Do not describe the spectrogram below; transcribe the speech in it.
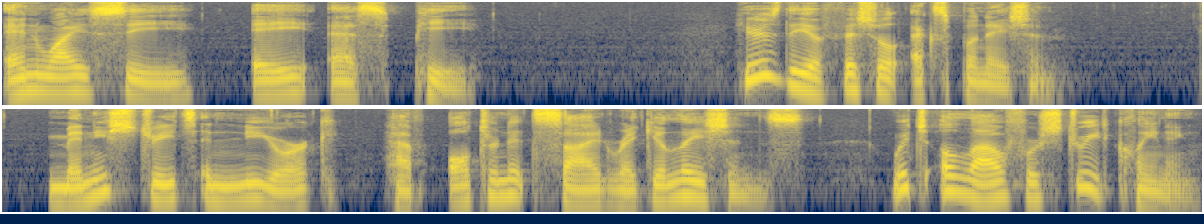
NYCASP. Here's the official explanation Many streets in New York have alternate side regulations, which allow for street cleaning.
